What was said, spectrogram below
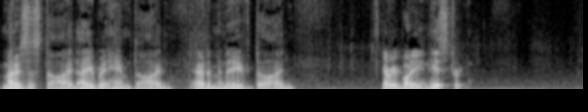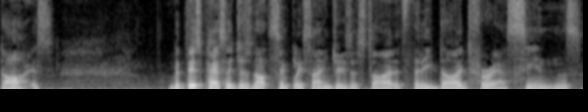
Moses died, Abraham died, Adam and Eve died, Everybody in history dies. But this passage is not simply saying Jesus died, it's that he died for our sins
